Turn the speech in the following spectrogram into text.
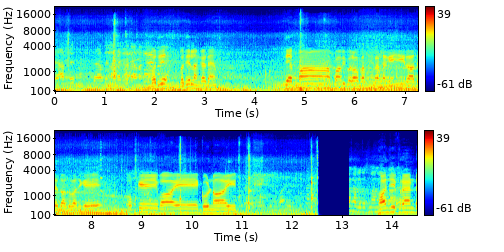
ਯਾਰ ਤੇ ਯਾਰ ਜਿਹੜਾ ਵਧੀਆ ਵਧੀਆ ਲੰਘ ਗਿਆ ਟਾਈਮ ਤੇ ਆਪਾਂ ਆਪਾਂ ਵੀ ਬਲੌਗ ਖਤਮ ਕਰਨ ਲੱਗੇ ਜੀ ਰਾਤ ਦੇ 10 ਵਜ ਗਏ। ਓਕੇ ਬਾਏ ਗੁੱਡ ਨਾਈਟ ਹਾਂਜੀ ਫਰੈਂਡ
